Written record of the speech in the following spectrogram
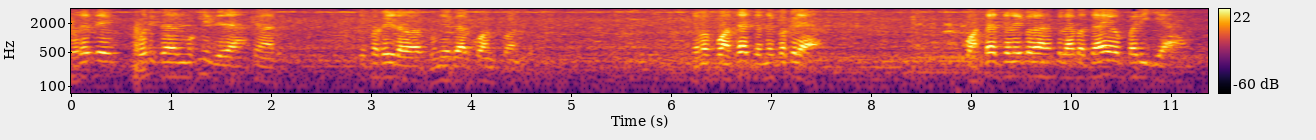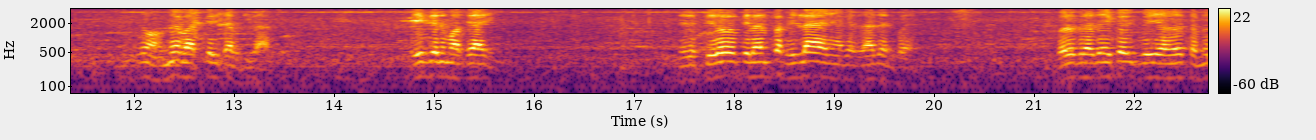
ભરતે મોટી સાહેબ મોકલી દીધા ત્યાં એ પકડી લેવા ગુનેગાર કોણ કોણ? એમાં પાંચ જણને પકડ્યા. પાંચ જણે પેલા બધા પડી ગયા. અમને વાત કરી આ બધી વાત. એક જણ માથે આવી એટલે પેલો પેલા પકડી લાયા રાજા ભરત રાજા એ કહ્યું ભાઈ, હવે તમે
